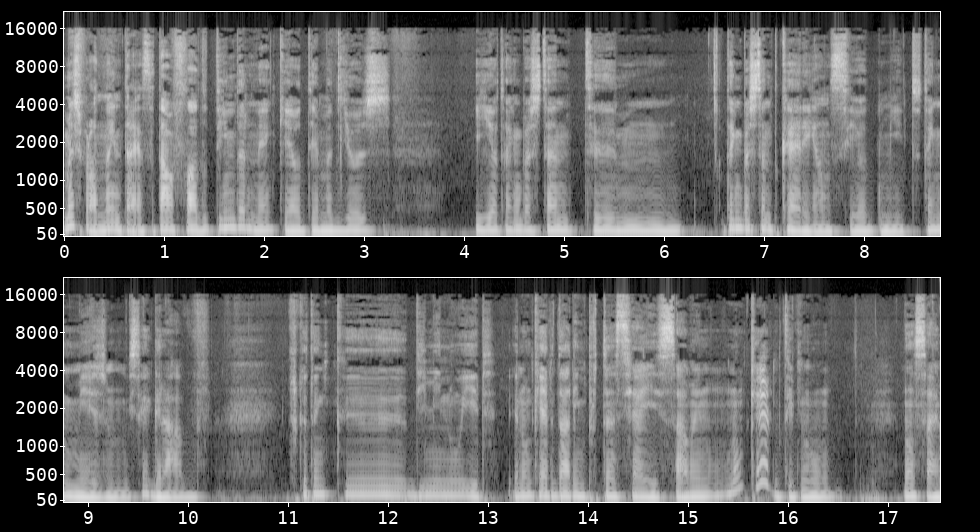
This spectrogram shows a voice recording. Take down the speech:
Mas pronto, não interessa. Estava a falar do Tinder, né? Que é o tema de hoje. E eu tenho bastante. Hum, tenho bastante carência, eu admito. Tenho mesmo. Isso é grave porque eu tenho que diminuir. Eu não quero dar importância a isso, sabem? Não, não quero, tipo, não, não sei.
